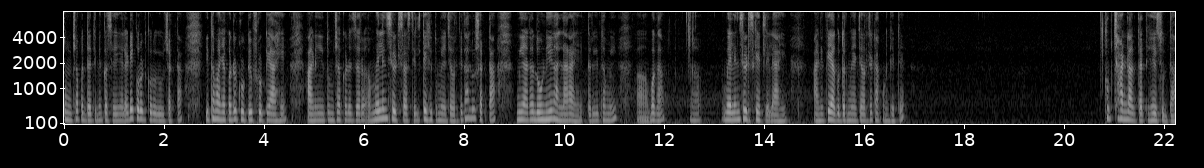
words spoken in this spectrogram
तुमच्या पद्धतीने कसंही याला डेकोरेट करू घेऊ शकता. इथं माझ्याकडं टुटी फ्रुटी आहे आणि तुमच्याकडे जर मेलिन सीड्स असतील तेही तुम्ही याच्यावरती घालू शकता. मी आता दोन्ही घालणार आहे. तर इथं मी बघा मेलिन सीड्स घेतलेले आहे आणि ते अगोदर मी याच्यावरती टाकून घेते. खूप छान लागतात हे सुद्धा.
